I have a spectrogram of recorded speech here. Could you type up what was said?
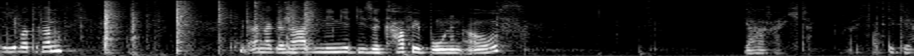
Kleber dran. Mit einer geraden Linie diese Kaffeebohnen aus. Ja, reicht. Reicht dicke.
